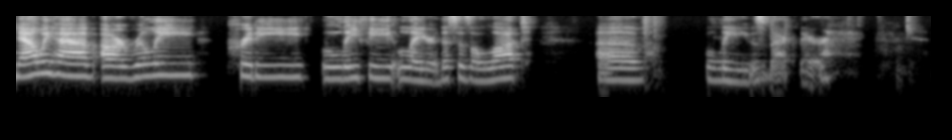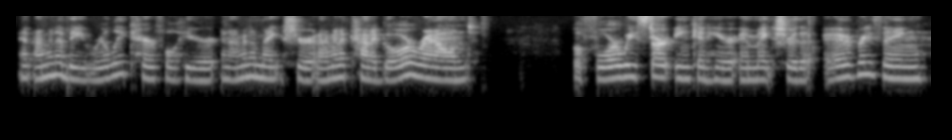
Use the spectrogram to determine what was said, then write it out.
Now we have our really pretty leafy layer. This is a lot of leaves back there. And I'm going to be really careful here and I'm going to make sure and I'm going to kind of go around before we start inking here and make sure that everything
